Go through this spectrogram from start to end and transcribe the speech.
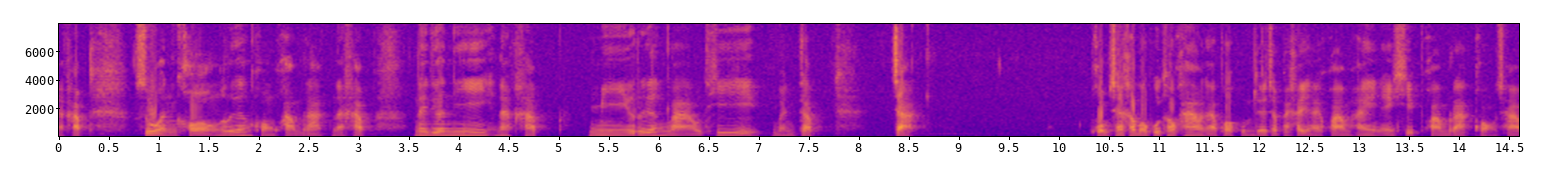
นะครับ ส่วนของเรื่องของความรักนะครับ ในเดือนนี้นะครับ มีเรื่องราวที่เหมือนกับจะผมใช้คำว่าพูดคร่าวๆนะเพราะผมเดี๋ยวจะไปขยายความให้ในคลิปความรักของชาว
